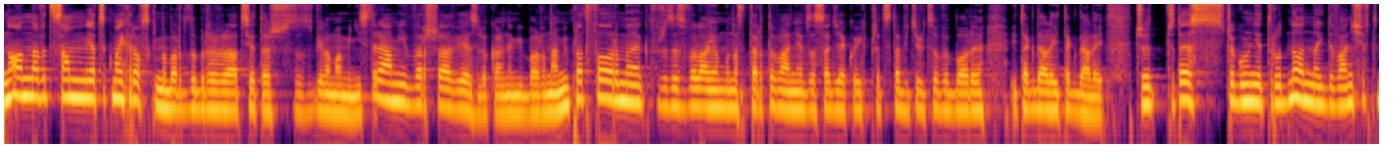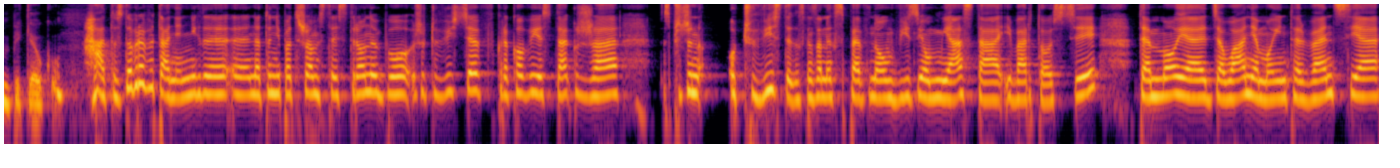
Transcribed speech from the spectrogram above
No a nawet sam Jacek Majchrowski ma bardzo dobre relacje też z wieloma ministrami w Warszawie, z lokalnymi baronami Platformy, którzy zezwalają mu na startowanie w zasadzie jako ich przedstawiciel co wybory i tak dalej, i tak dalej. Czy, czy to jest szczególnie trudne odnajdywanie się w tym piekiełku? Ha, to jest dobre pytanie. Nigdy e, na to nie patrzyłam z tej strony, bo rzeczywiście w Krakowie jest tak, że z przyczyn oczywistych, związanych z pewną wizją miasta i wartości. Te moje działania, moje interwencje,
